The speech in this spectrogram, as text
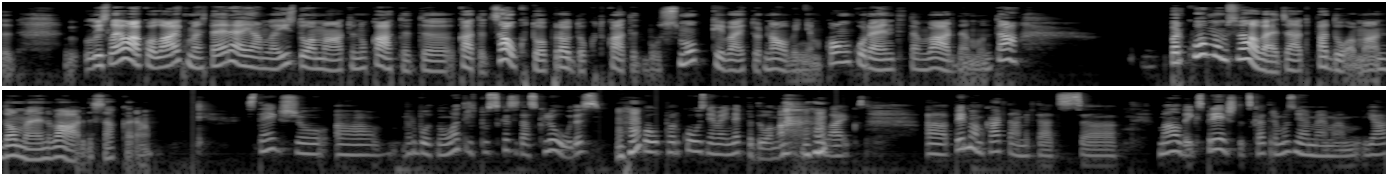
tad vislielāko laiku mēs tērējām, lai izdomātu, nu, kā, tad, kā tad saukt to produktu, kā tad būs smuki, vai tur nav viņam konkurenti tam vārdam un tā. Par ko mums vēl vajadzētu padomāt domēna vārda sakarā? Es teikšu, uh, varbūt no otras puses, kas ir tās kļūdas, uh mhm. -huh. ko, par ko uzņēmēji nepadomā uh mhm. -huh. laikus. Uh, Pirmām kārtām ir tāds uh, maldīgs priekšstats katram uzņēmējam, ja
